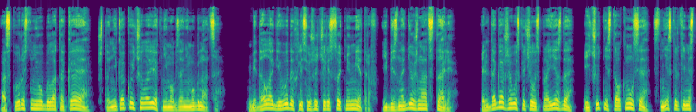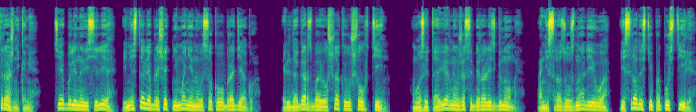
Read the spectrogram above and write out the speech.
А скорость у него была такая, что никакой человек не мог за ним угнаться. Бедолаги выдохлись уже через сотню метров и безнадежно отстали. Эльдогар же выскочил из проезда и чуть не столкнулся с несколькими стражниками. Те были на веселе и не стали обращать внимания на высокого бродягу. Эльдогар сбавил шаг и ушел в тень. Возле таверны уже собирались гномы. Они сразу узнали его и с радостью пропустили.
